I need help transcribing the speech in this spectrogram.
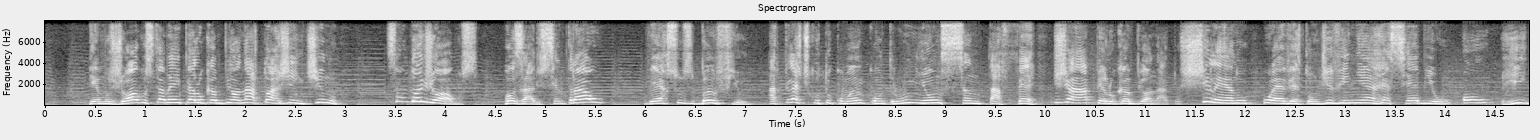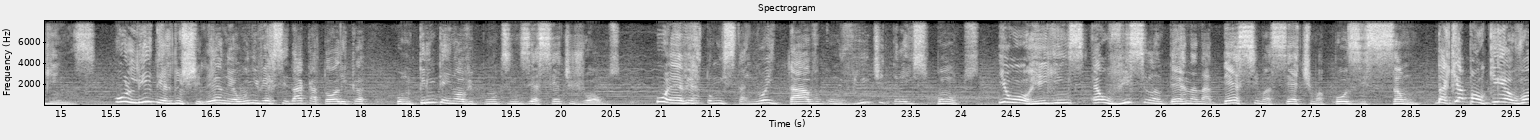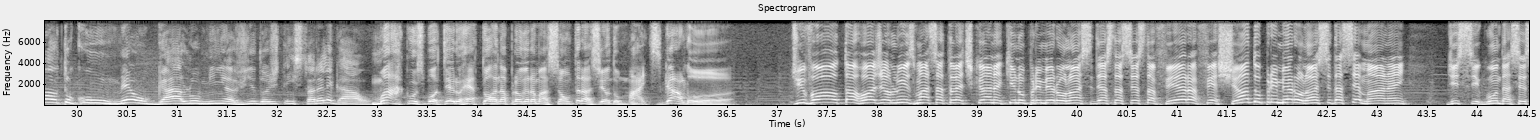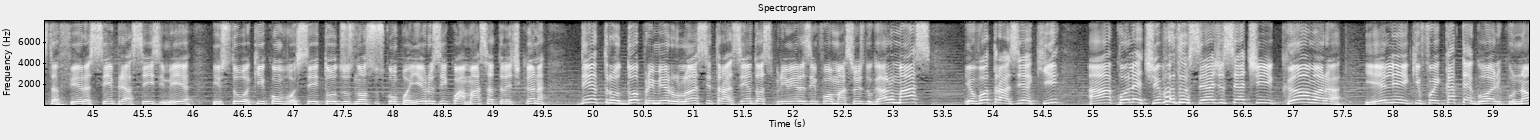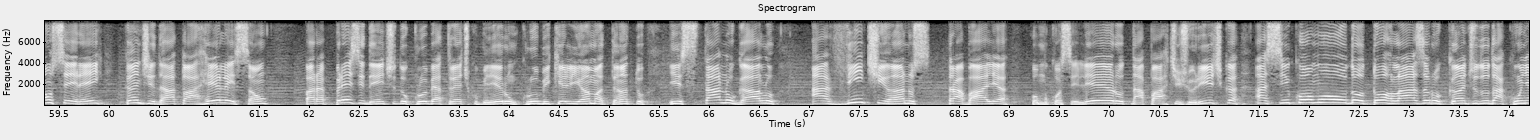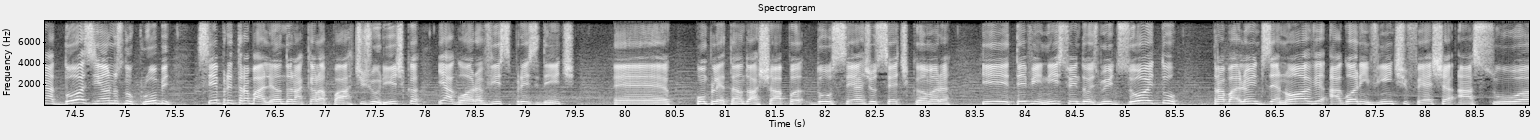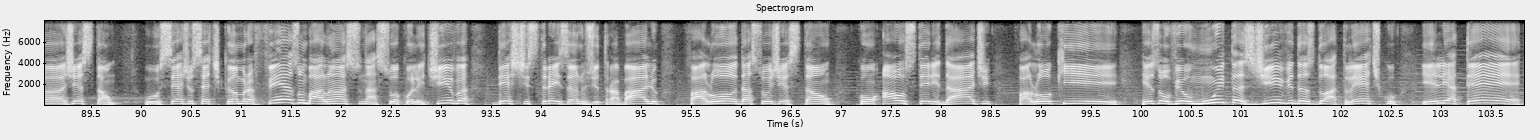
Temos jogos também pelo Campeonato Argentino. São dois jogos: Rosário Central versus Banfield. Atlético Tucumã contra União Santa Fé. Já pelo campeonato chileno, o Everton de Vinha recebe o O'Higgins. O líder do chileno é a Universidade Católica com 39 pontos em 17 jogos. O Everton está em oitavo com 23 pontos. E o O'Higgins é o vice-lanterna na 17ª posição. Daqui a pouquinho eu volto com o meu galo, minha vida. Hoje tem história legal. Marcos Boteiro retorna à programação trazendo mais galo. De volta, Roger Luiz Massa Atleticana aqui no primeiro lance desta sexta-feira, fechando o primeiro lance da semana, hein? De segunda a sexta-feira, sempre às seis e meia. Estou aqui com você e todos os nossos companheiros e com a massa atleticana dentro do primeiro lance, trazendo as primeiras informações do Galo, mas eu vou trazer aqui a coletiva do Sérgio Sete Câmara. Ele que foi categórico, não serei candidato à reeleição para presidente do Clube Atlético Mineiro, um clube que ele ama tanto, está no Galo há 20 anos trabalha como conselheiro na parte jurídica, assim como o doutor Lázaro Cândido da Cunha há 12 anos no clube, sempre trabalhando naquela parte jurídica e agora vice-presidente, é, completando a chapa do Sérgio Sete Câmara, que teve início em 2018 trabalhou em 19, agora em 20 fecha a sua gestão. O Sérgio Sete Câmara fez um balanço na sua coletiva destes três anos de trabalho, falou da sua gestão com austeridade, falou que resolveu muitas dívidas do Atlético, ele até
